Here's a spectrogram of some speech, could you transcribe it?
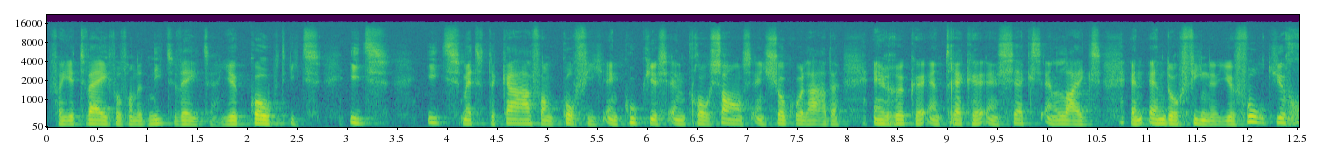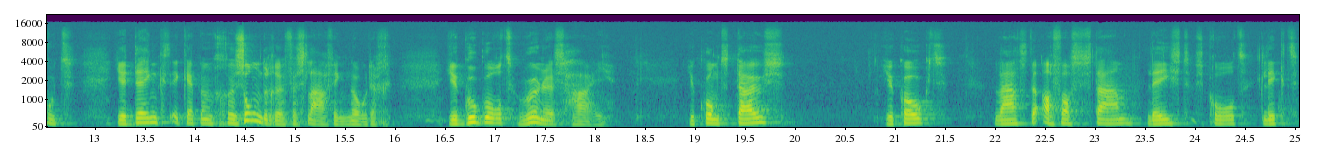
van je twijfel, van het niet weten. Je koopt iets, iets iets met de K van koffie en koekjes en croissants en chocolade en rukken en trekken en seks en likes en endorfine. Je voelt je goed. Je denkt, ik heb een gezondere verslaving nodig. Je googelt runners high. Je komt thuis, je kookt, laat de afwas staan, leest, scrolt, klikt.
